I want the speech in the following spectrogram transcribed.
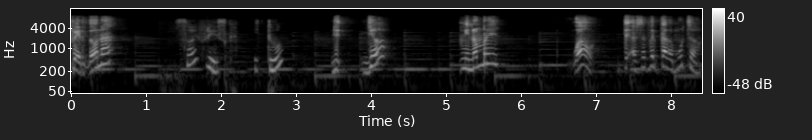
¿Perdona? Soy Frisk. ¿Y tú? ¿Y- ¿Yo? ¿Mi nombre? Wow, te has acercado mucho.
